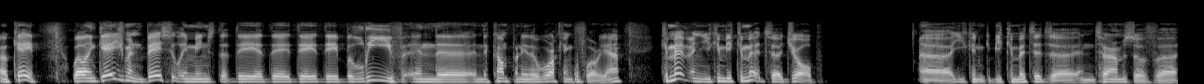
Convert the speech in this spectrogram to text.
Okay. Well, engagement basically means that they, they, they, they believe in the in the company they're working for. Yeah. Commitment. You can be committed to a job. Uh, you can be committed uh, in terms of uh,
